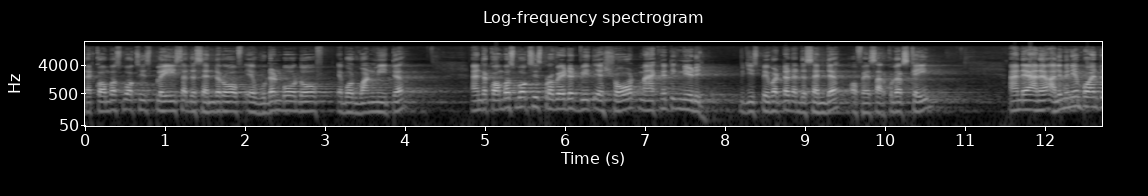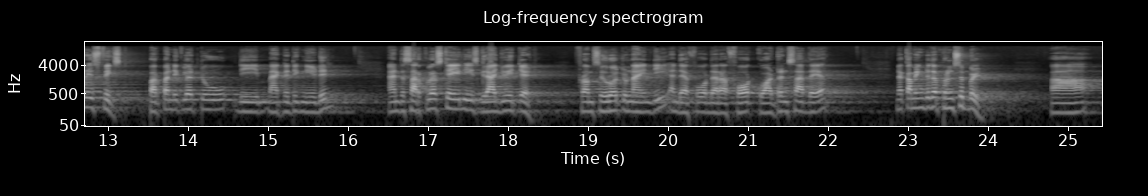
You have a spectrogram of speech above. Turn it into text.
That compass box is placed at the center of a wooden board of about 1 meter. And the compass box is provided with a short magnetic needle which is pivoted at the center of a circular scale. And an aluminum pointer is fixed perpendicular to the magnetic needle. And the circular scale is graduated from 0 to 90 and therefore there are four quadrants are there. Now coming to the principle uh,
